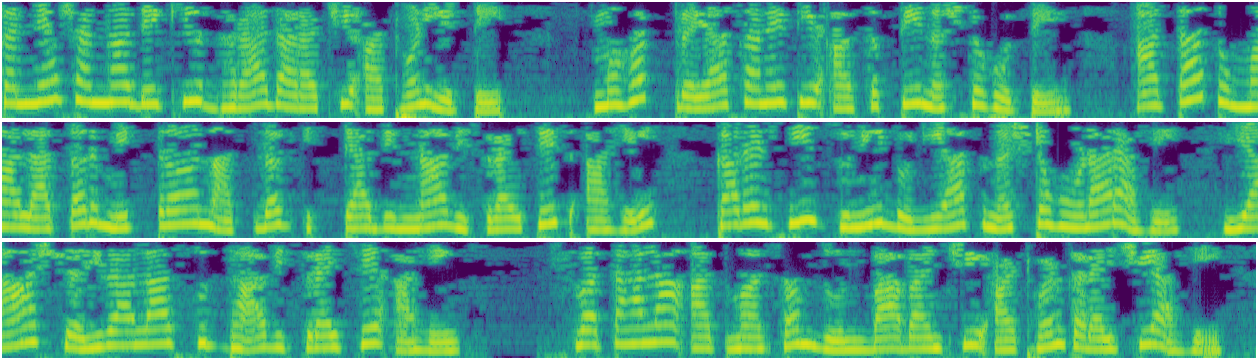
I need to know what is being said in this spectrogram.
संन्याशांना देखील घरादाराची आठवण येते. महत् प्रयासाने ती आसक्ती नष्ट होते. आता तुम्हाला तर मित्र नातलग इत्यादींना विसरायचेच आहे कारण ही जुनी दुनियाच नष्ट होणार आहे. या शरीराला सुद्धा विसरायचे आहे. स्वतःला आत्मा समजून बाबांची आठवण करायची आहे.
